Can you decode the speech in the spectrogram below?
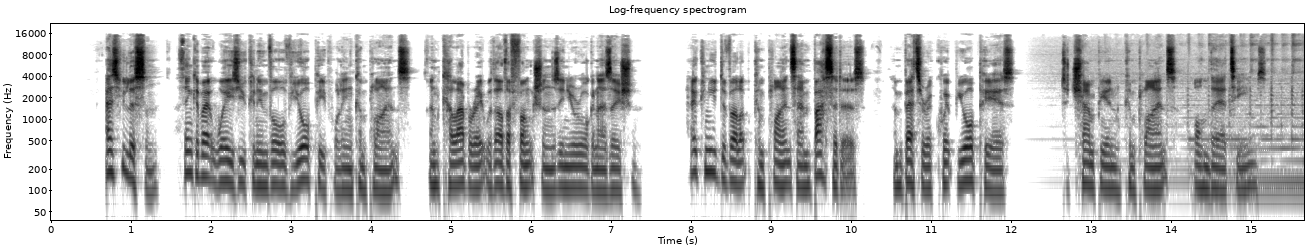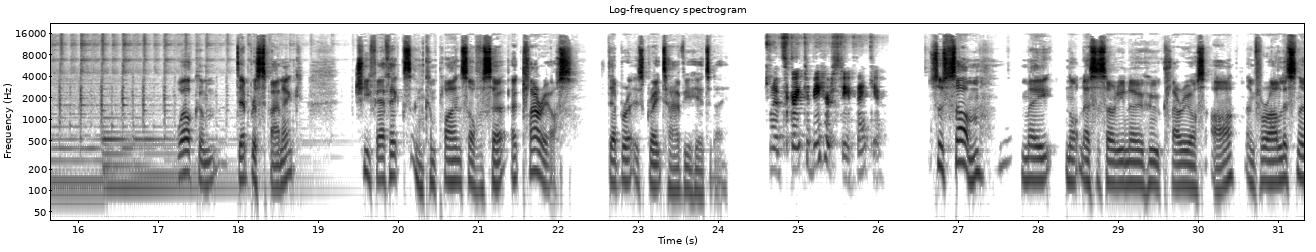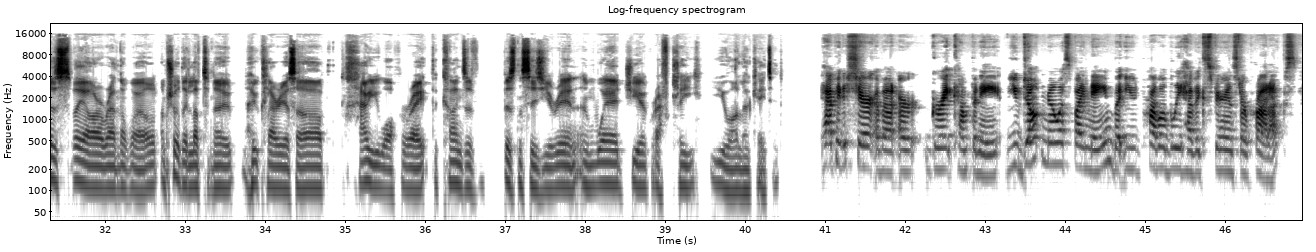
As you listen, think about ways you can involve your people in compliance and collaborate with other functions in your organization. How can you develop compliance ambassadors and better equip your peers to champion compliance on their teams? Welcome, Deborah Spanik, Chief Ethics and Compliance Officer at Clarios. Deborah, it's great to have you here today. It's great to be here, Steve. Thank you. So, some may not necessarily know who Clarios are. And for our listeners, they are around the world. I'm sure they'd love to know who Clarios are, how you operate, the kinds of businesses you're in and where geographically you are located. Happy to share about our great company. You don't know us by name, but you probably have experienced our products.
